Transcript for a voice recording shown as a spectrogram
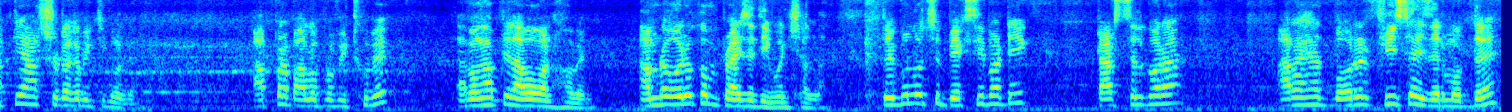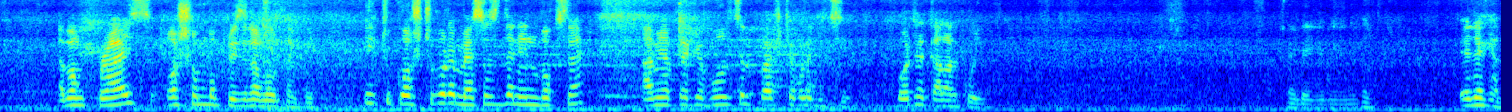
আপনি আটশো টাকা বিক্রি করবেন। আপনার ভালো প্রফিট হবে এবং আপনি লাভবান হবেন। আমরা ওইরকম প্রাইজে দিব ইনশাল্লাহ। তো এগুলো হচ্ছে বেক্সি বাটিক টার্সেল করা আড়াই হাত বহরের ফ্রি সাইজের মধ্যে এবং প্রাইস অসম্ভব রিজনেবল থাকবে। একটু কষ্ট করে মেসেজ দেন ইনবক্সে আমি আপনাকে হোলসেল প্রাইসটা বলে দিচ্ছি। ওইটার কালার কই? এই দেখেন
